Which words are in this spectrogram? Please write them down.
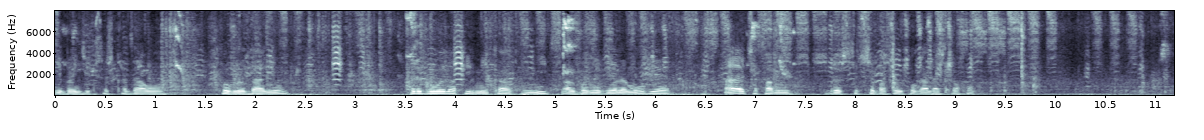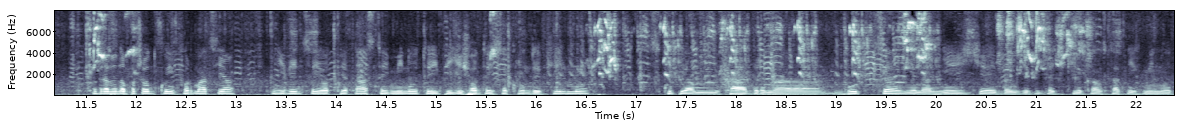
nie będzie przeszkadzało w oglądaniu. Reguły na filmikach nic albo niewiele mówię, ale czasami wreszcie trzeba sobie pogadać trochę. Od razu na początku informacja, mniej więcej od 15 minuty i 50 sekundy filmu skupiam kadr na budce, nie na gnieździe i będzie widać kilka ostatnich minut.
